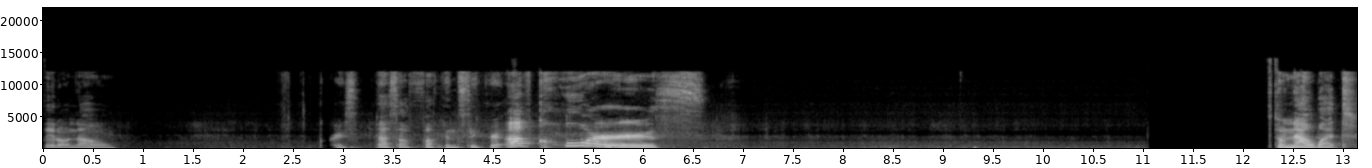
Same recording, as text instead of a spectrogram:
They don't know. Course. That's a fucking secret. Of course. So now what?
